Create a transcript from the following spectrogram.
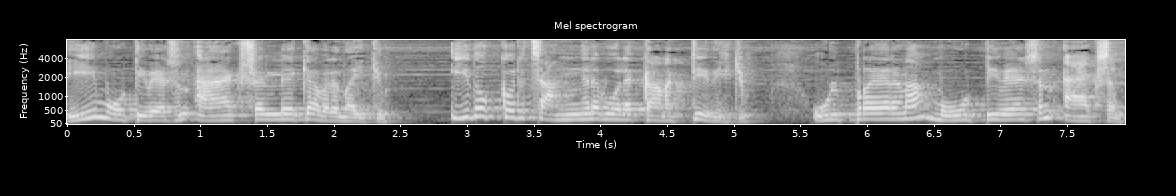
ഈ മോട്ടിവേഷൻ ആക്ഷനിലേക്ക് അവരെ നയിക്കും. ഇതൊക്കെ ഒരു ചങ്ങല പോലെ കണക്ട് ചെയ്തിരിക്കും. ഉൾപ്രേരണ മോട്ടിവേഷൻ ആക്ഷൻ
